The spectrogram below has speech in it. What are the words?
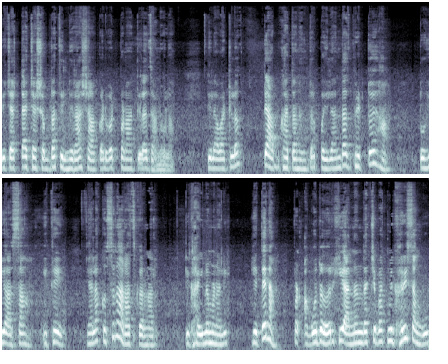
तिच्या त्याच्या शब्दातील निराशा कडवटपणा तिला जाणवला. तिला वाटलं त्या अपघातानंतर पहिल्यांदाच भेटतोय हा. तोही असा इथे. याला कसं नाराज करणार? ती घाईनं म्हणाली येते ना पण अगोदर ही आनंदाची बातमी घरी सांगू.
